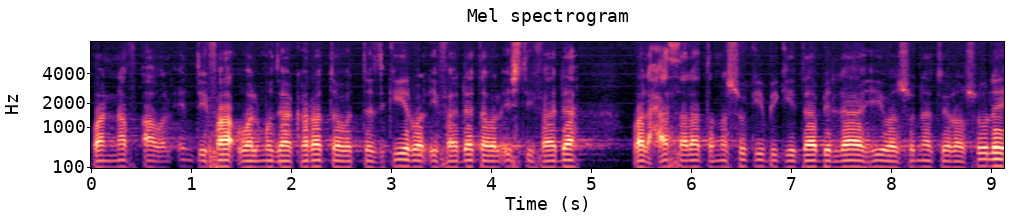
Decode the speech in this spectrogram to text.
والنفع والانتفاع والمذاكرة والتذكير والإفادة والاستفادة والحث على التمسك بكتاب الله وسنة رسوله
